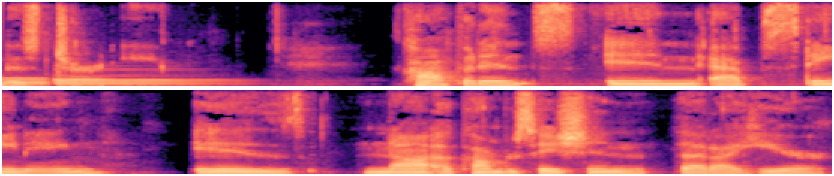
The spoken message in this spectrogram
this journey. Confidence in abstaining is not a conversation that I hear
